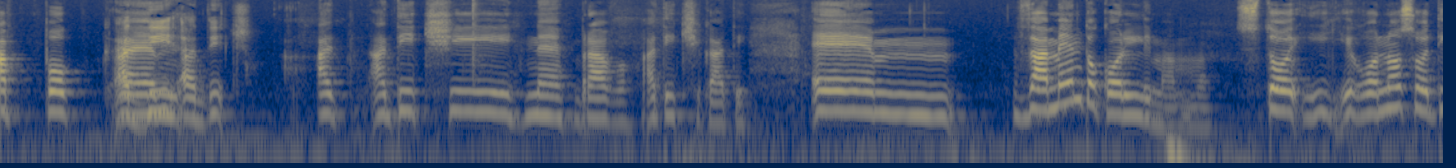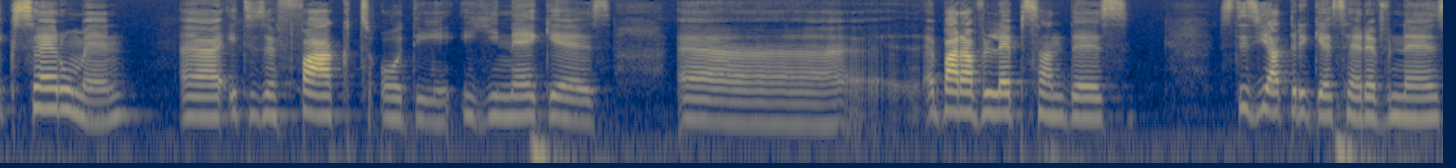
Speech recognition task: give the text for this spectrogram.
από... Αντίτσι. Αντίτσι, ναι, μπράβο, αντίτσι κάτι. Ε, δαμέν το κόλλημα μου. Στο γεγονός ότι ξέρουμε, uh, it is a fact ότι οι γυναίκες ε, παραβλέψαντες στις ιατρικές έρευνες,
